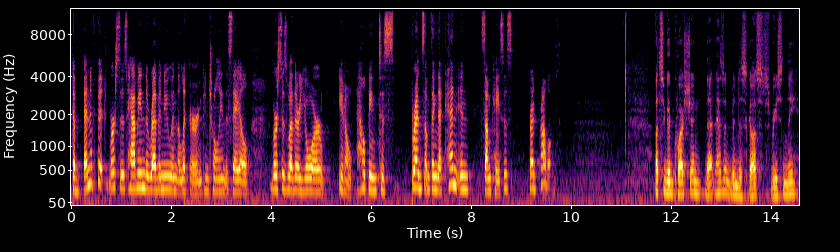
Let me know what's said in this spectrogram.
the benefit versus having the revenue and the liquor and controlling the sale versus whether you're you know helping to spread something that can in some cases spread problems. That's a good question. That hasn't been discussed recently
